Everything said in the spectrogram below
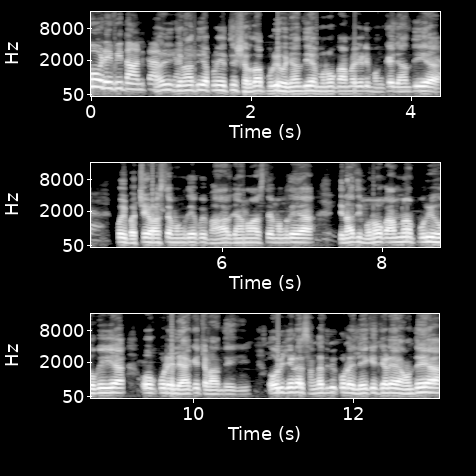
ਘੋੜੇ ਵੀ ਦਾਨ ਕਰਦੀ ਹਾਂਜੀ ਜਿਨ੍ਹਾਂ ਦੀ ਆਪਣੀ ਇੱਥੇ ਸ਼ਰਧਾ ਪੂਰੀ ਹੋ ਜਾਂਦੀ ਹੈ ਮਨੋਕਾਮਨਾ ਜਿਹੜੀ ਮੰਗ ਕੇ ਜਾਂਦੀ ਹੈ ਕੋਈ ਬੱਚੇ ਵਾਸਤੇ ਮੰਗਦੇ ਆ ਕੋਈ ਬਾਹਰ ਜਾਣ ਵਾਸਤੇ ਮੰਗਦੇ ਆ ਜਿਨ੍ਹਾਂ ਦੀ ਮਨੋਕਾਮਨਾ ਪੂਰੀ ਹੋ ਗਈ ਆ ਉਹ ਘੋੜੇ ਲਿਆ ਕੇ ਚੜਾਉਂਦੇ ਜੀ। ਉਹ ਵੀ ਜਿਹੜਾ ਸੰਗਤ ਵੀ ਘੋੜੇ ਲੈ ਕੇ ਜਿਹੜੇ ਆਉਂਦੇ ਆ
